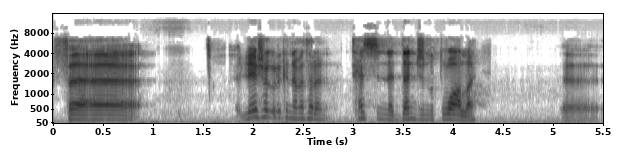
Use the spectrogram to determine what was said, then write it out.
ف ليش أقول لك إنه مثلا تحس إن الدنجن طوالة؟ آه،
